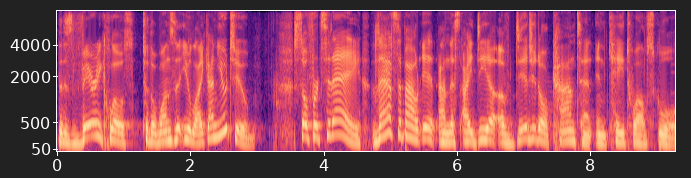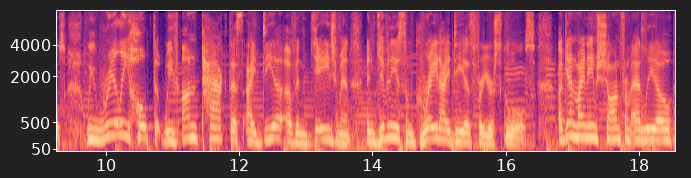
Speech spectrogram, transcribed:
that is very close to the ones that you like on YouTube. So for today, that's about it on this idea of digital content in K 12 schools. We really hope that we've unpacked this idea of engagement and given you some great ideas for your schools. Again, my name's Sean from Edlio.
